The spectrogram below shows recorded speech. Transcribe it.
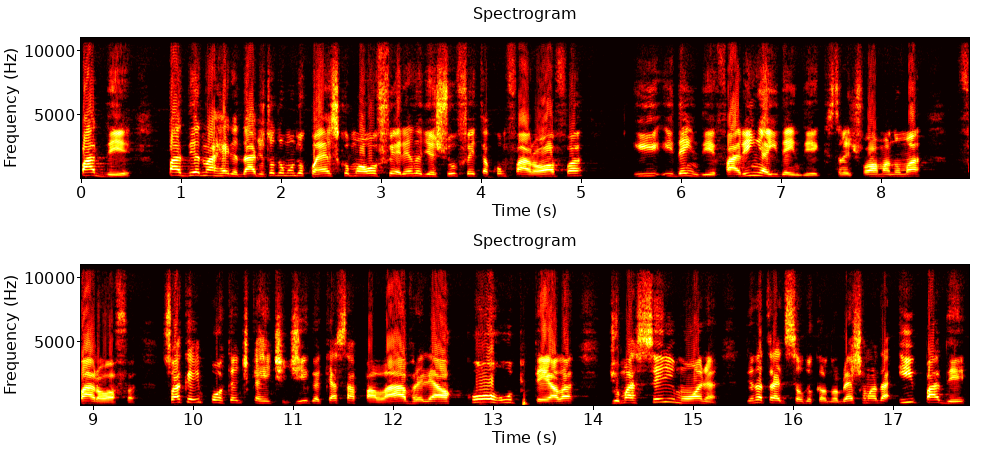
Padê. Padê, na realidade, todo mundo conhece como uma oferenda de Exu feita com farofa e, e dendê, farinha e dendê, que se transforma numa farofa. Só que é importante que a gente diga que essa palavra é a corruptela de uma cerimônia dentro da tradição do candomblé chamada Ipadê,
